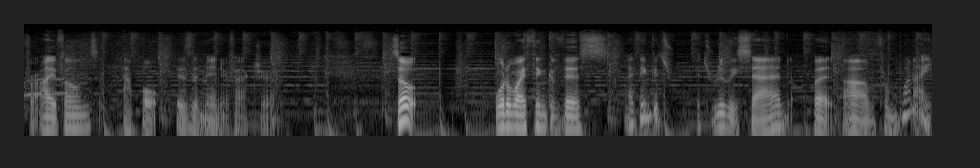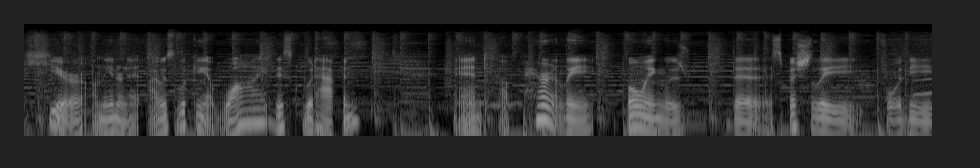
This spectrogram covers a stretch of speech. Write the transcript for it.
for iPhones. Apple is the manufacturer. So what do I think of this? I think it's it's really sad, but um, from what I hear on the internet, I was looking at why this would happen, and apparently Boeing was the especially for the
